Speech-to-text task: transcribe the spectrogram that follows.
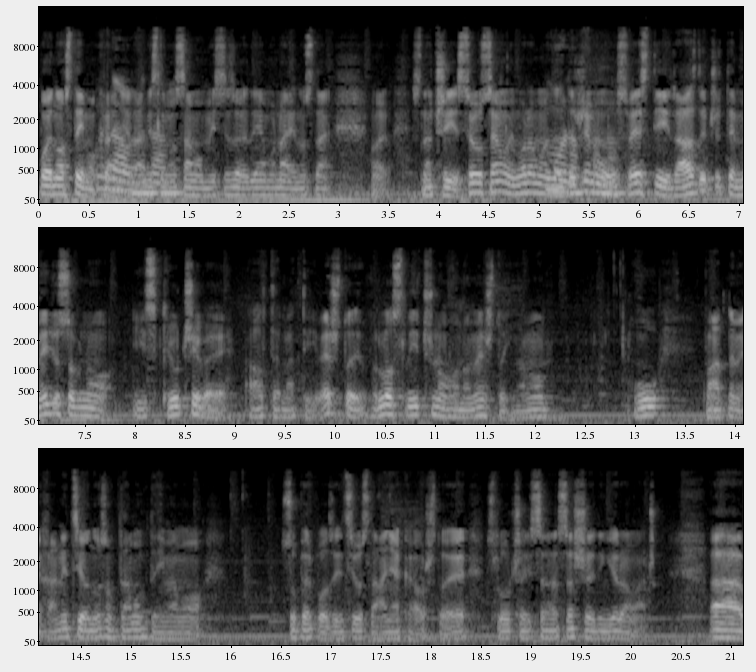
pojednostavimo krajnje, Dobro, da mislimo da. samo, mislim zove da imamo najjednostavnije. Znači, sve u svemu mi moramo da Moramo, držimo aha. u svesti različite međusobno isključive alternative, što je vrlo slično onome što imamo u kvantnoj mehanici, odnosno tamo gde imamo superpoziciju stanja kao što je slučaj sa, sa Schrödingerovom mačkom. A,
